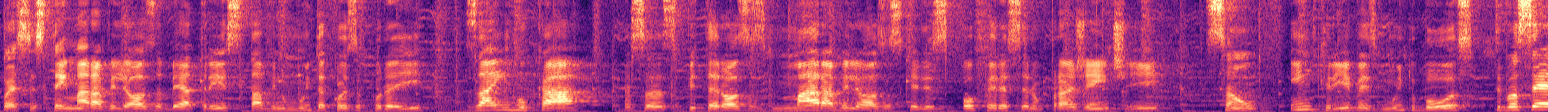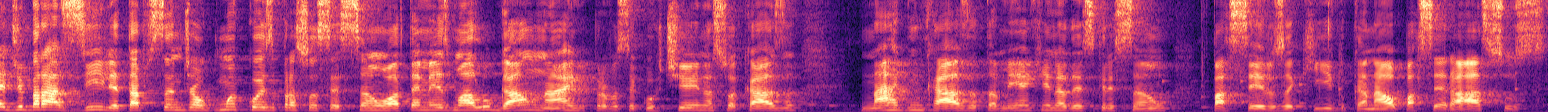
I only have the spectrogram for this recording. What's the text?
com essa stem maravilhosa, Beatriz, tá vindo muita coisa por aí, Zain Ruká, essas piterosas maravilhosas que eles ofereceram pra gente e são incríveis, muito boas. Se você é de Brasília, tá precisando de alguma coisa para sua sessão ou até mesmo alugar um Narg para você curtir aí na sua casa, Narg em casa também aqui na descrição, parceiros aqui do canal, parceiraços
